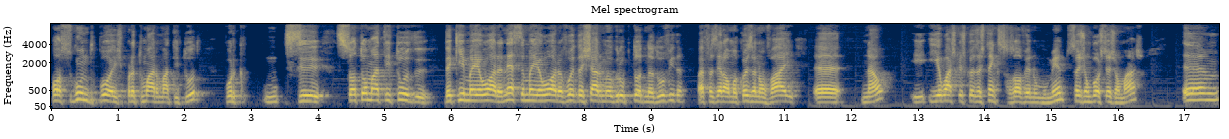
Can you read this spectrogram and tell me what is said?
para o segundo depois para tomar uma atitude, porque se, se só tomo a atitude daqui a meia hora, nessa meia hora vou deixar o meu grupo todo na dúvida, vai fazer alguma coisa, não vai, uh, não, e, e, eu acho que as coisas têm que se resolver no momento, sejam boas, sejam más, um,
